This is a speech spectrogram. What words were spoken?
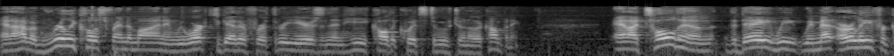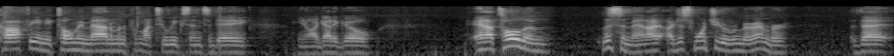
And I have a really close friend of mine, and we worked together for three years, and then he called it quits to move to another company. And I told him the day we, we met early for coffee, and he told me, Matt, I'm going to put my two weeks in today. You know, I got to go. And I told him, listen, man, I, I just want you to remember that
